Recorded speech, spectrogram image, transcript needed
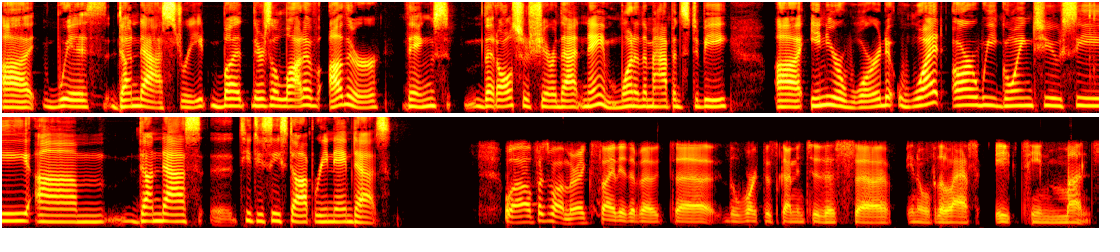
uh, with Dundas Street, but there's a lot of other things that also share that name. One of them happens to be uh, in your ward. What are we going to see um, Dundas uh, TTC stop renamed as? Well, first of all, I'm very excited about uh, the work that's gone into this. Uh, you know, over the last 18 months,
